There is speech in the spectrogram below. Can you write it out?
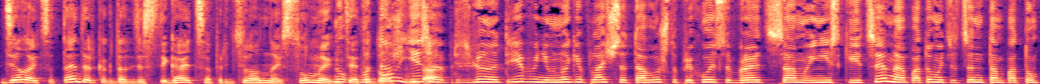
делается тендер, когда достигается определенной суммы, ну, где-то вот должен. Там есть да? определенные требования. Многие плачут от того, что приходится брать самые низкие цены, а потом эти цены там потом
